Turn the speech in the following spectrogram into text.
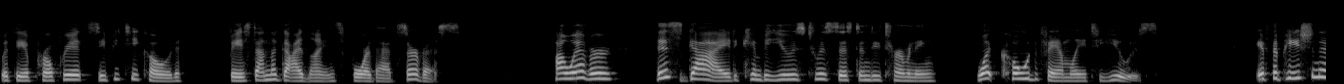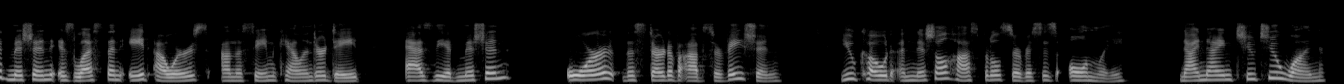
with the appropriate CPT code based on the guidelines for that service. However, this guide can be used to assist in determining what code family to use. If the patient admission is less than eight hours on the same calendar date as the admission or the start of observation, you code initial hospital services only 99221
